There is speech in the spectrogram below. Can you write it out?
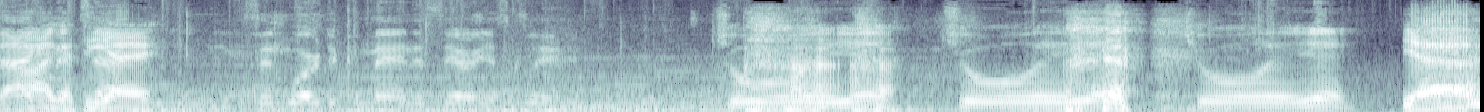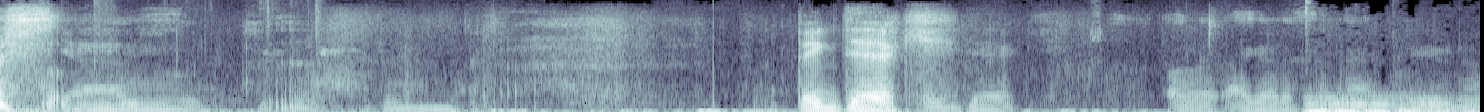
oh, I got the A. Send word to command. This area is clear. Julian, Julian, Julian. Yes. Big dick. Alright, I gotta send that to you now.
